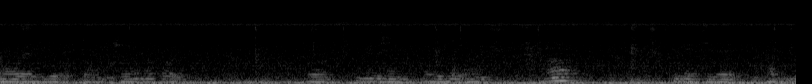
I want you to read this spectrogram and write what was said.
I'm already do it, so I'm training my body. So using hand, up to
